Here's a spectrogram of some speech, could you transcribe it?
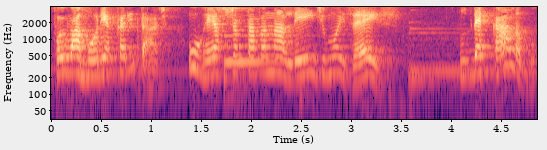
foi o amor e a caridade. O resto já estava na lei de Moisés, no decálogo.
